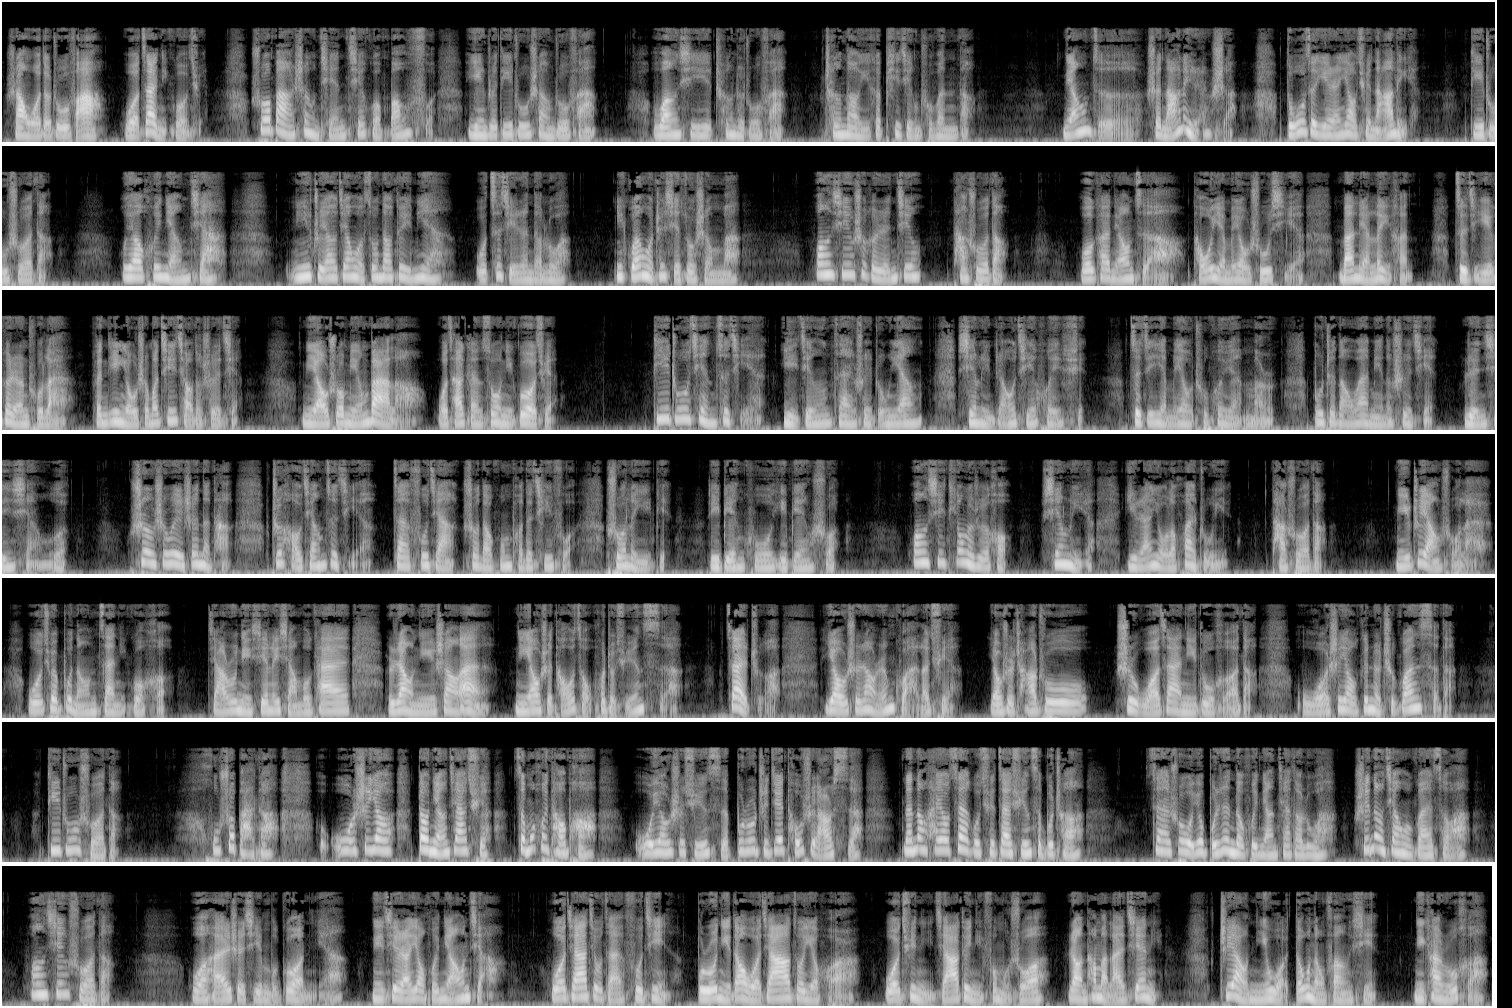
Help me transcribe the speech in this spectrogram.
上我的竹筏，我载你过去。”说罢，上前接过包袱，引着滴珠上竹筏。汪西撑着竹筏，撑到一个僻静处，问道：“娘子是哪里人士？独自一人要去哪里？”滴珠说道：“我要回娘家，你只要将我送到对面，我自己认得路。你管我这些做什么？”汪西是个人精，他说道：“我看娘子啊，头也没有梳洗，满脸泪痕，自己一个人出来，肯定有什么蹊跷的事情。你要说明白了，我才肯送你过去。”滴珠见自己已经在水中央，心里着急回去，自己也没有出过远门，不知道外面的世界人心险恶，涉世未深的他只好将自己在夫家受到公婆的欺负说了一遍。一边哭一边说，汪西听了之后，心里已然有了坏主意。他说道：“你这样说来，我却不能载你过河。假如你心里想不开，让你上岸，你要是逃走或者寻死，再者，要是让人管了去，要是查出是我在你渡河的，我是要跟着吃官司的。”滴珠说的。胡说八道！我是要到娘家去，怎么会逃跑？我要是寻死，不如直接投水而死。难道还要再过去再寻死不成？再说我又不认得回娘家的路，谁能将我拐走啊？汪星说的。我还是信不过你。你既然要回娘家，我家就在附近，不如你到我家坐一会儿，我去你家对你父母说，让他们来接你，这样你我都能放心。你看如何？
